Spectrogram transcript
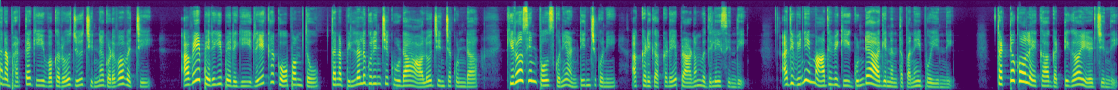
తన భర్తకి ఒకరోజు చిన్న గొడవ వచ్చి అవే పెరిగి పెరిగి రేఖ కోపంతో తన పిల్లల గురించి కూడా ఆలోచించకుండా కిరోసిన్ పోసుకొని అంటించుకొని అక్కడికక్కడే ప్రాణం వదిలేసింది. అది విని మాధవికి గుండె ఆగినంత పనైపోయింది. తట్టుకోలేక గట్టిగా ఏడ్చింది.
